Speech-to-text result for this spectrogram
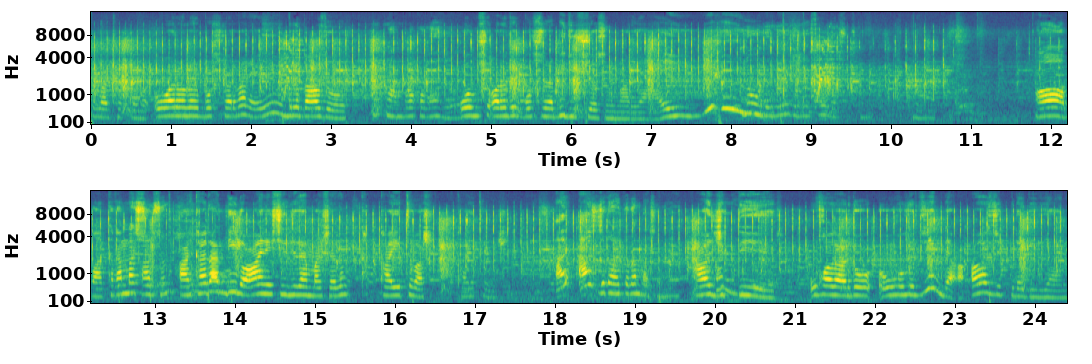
Kolay çok kolay. O aralar boşlar var ya. Burada daha zor. Lan bırak olayım. Oğlum şu aradaki boşlara bir düşüyorsun var ya. Ey, yuhu. Ne oluyor? Aa, bak arkadan başlıyorsun. Arkadan değil o. Aynı çizgiden başladım. Ka- kayıtı var. Kayıtı var. Ay, azıcık arkadan başladım. Azıcık değil. O kadar da o, o olur değil de azıcık bile değil yani.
